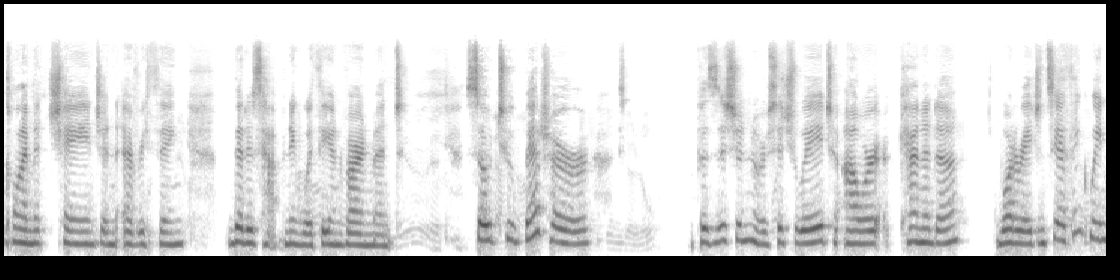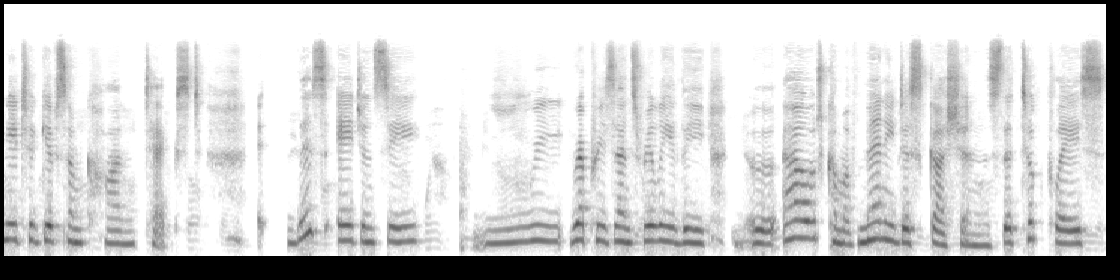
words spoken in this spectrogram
climate change and everything that is happening with the environment. So to better position or situate our Canada Water Agency, I think we need to give some context. This agency re- represents really the uh, outcome of many discussions that took place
